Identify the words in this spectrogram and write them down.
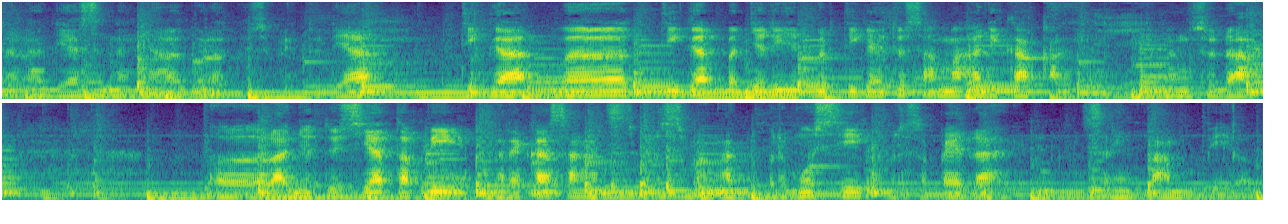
Karena dia senangnya lagu-lagu seperti itu. Dia tiga bertiga jadi bertiga itu sama adik kakak. Memang sudah eh, lanjut usia tapi mereka sangat bersemangat bermusik bersepeda sering tampil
